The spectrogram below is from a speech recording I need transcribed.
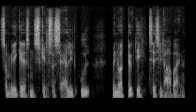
som ikke sådan skilte sig særligt ud, men var dygtig til sit arbejde.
